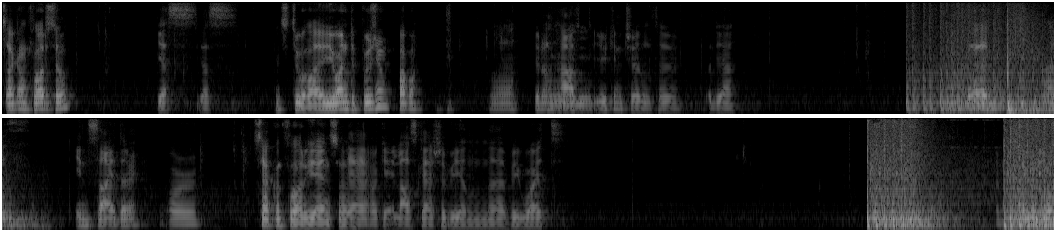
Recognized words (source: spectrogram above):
Second floor still. Yes, yes. It's two alive. You want to push him, Papa? Yeah. You don't yeah, have maybe. to. You can chill too. But yeah. Dead. Nice. Inside there? Or. Second floor, yeah, inside. Yeah, okay. Last guy should be on uh, Big White. Second floor.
